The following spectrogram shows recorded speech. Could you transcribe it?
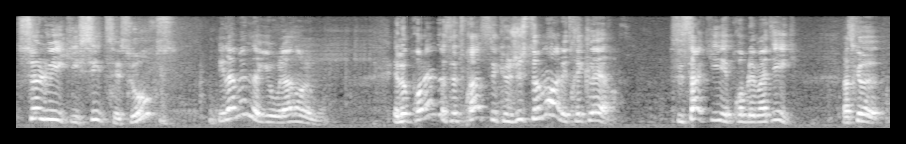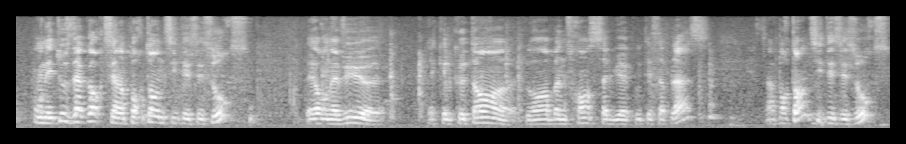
Celui qui cite ses sources, il amène la Géoula dans le monde. Et le problème de cette phrase, c'est que justement, elle est très claire. C'est ça qui est problématique. Parce que on est tous d'accord que c'est important de citer ses sources. D'ailleurs, on a vu il y a quelque temps, le Grand Rabbin de France, ça lui a coûté sa place. C'est important de citer ses sources.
